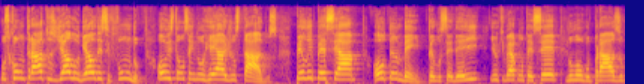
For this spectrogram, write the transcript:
os contratos de aluguel desse fundo ou estão sendo reajustados pelo IPCA ou também pelo CDI e o que vai acontecer no longo prazo,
